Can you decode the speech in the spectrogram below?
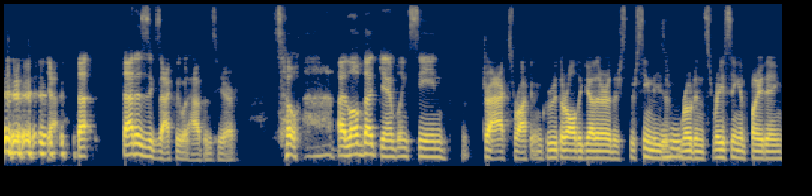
yeah. Yeah that that is exactly what happens here. So i love that gambling scene. Drax rocket and groot they're all together. They're, they're seeing these Mhm. rodents racing and fighting.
